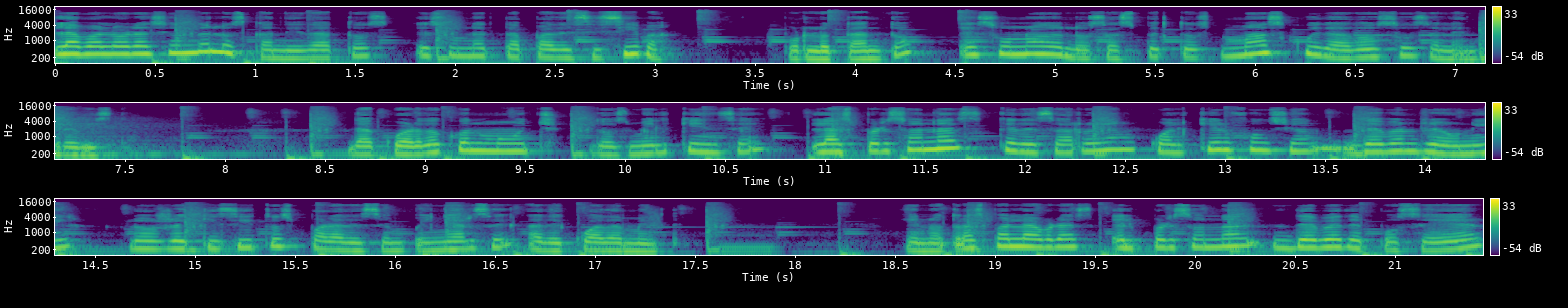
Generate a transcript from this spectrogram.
La valoración de los candidatos es una etapa decisiva, por lo tanto, es uno de los aspectos más cuidadosos de la entrevista. De acuerdo con Much 2015, las personas que desarrollan cualquier función deben reunir los requisitos para desempeñarse adecuadamente. En otras palabras, el personal debe de poseer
